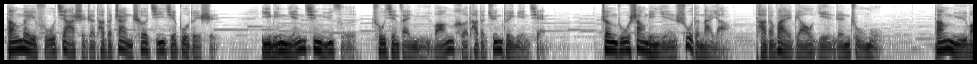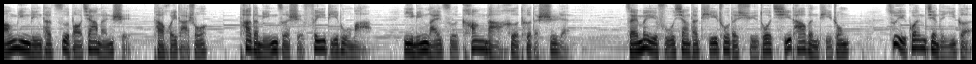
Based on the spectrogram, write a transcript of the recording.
当魅蝠驾驶着他的战车集结部队时，一名年轻女子出现在女王和她的军队面前。正如上面引述的那样，她的外表引人注目。当女王命令她自报家门时，她回答说：“她的名字是菲迪路马，一名来自康纳赫特的诗人。”在妹夫向他提出的许多其他问题中，最关键的一个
